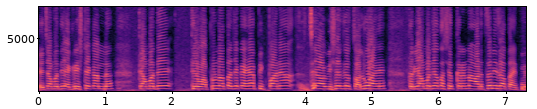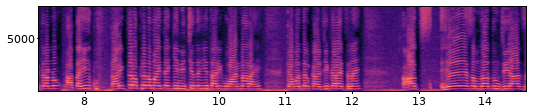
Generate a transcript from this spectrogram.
याच्यामध्ये ॲग्रिस्टेक आणलं. त्यामध्ये ते वापरून आता जे काही ह्या पीक पाहण्याचा विषय जो चालू आहे तर यामध्ये आता शेतकऱ्यांना अडचणी जात आहेत. मित्रांनो आता ही तारीख तर आपल्याला माहीत आहे की निश्चितच ही तारीख वाढणार आहे. त्याबद्दल काळजी करायचं नाही. आज हे समजा तुमची आज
